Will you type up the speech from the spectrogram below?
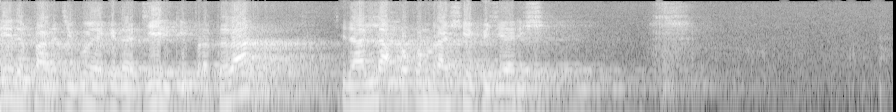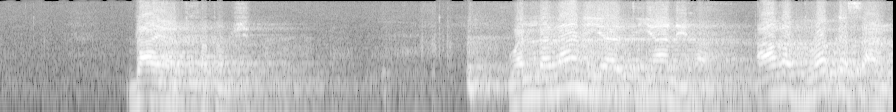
دې لپاره چې ګویا کې دا جیل کې پرته ده چې د الله حکم راشي په جاری شي دا آیات ختم شي ولذان یاتیانها هغه دوه کسان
